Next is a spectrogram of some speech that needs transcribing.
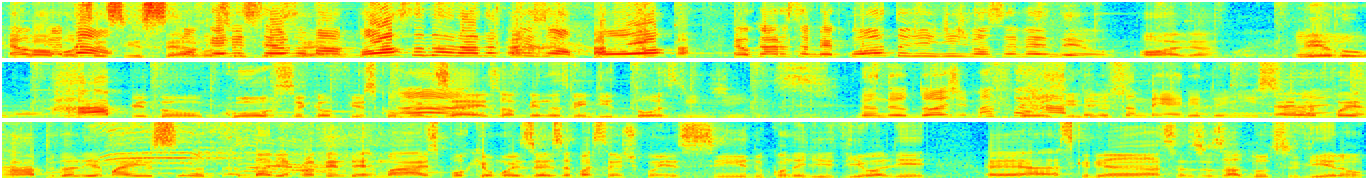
Eu ser sincero, porque ele saiu numa bosta danada com isopor. Eu quero saber quantos dindins você vendeu. Olha, pelo hum. rápido curso que eu fiz com o ah. Moisés, eu apenas vendi dois dindins. Vendeu dois, mas foi dois rápido também ali do início, é, né? foi rápido ali, mas daria para vender mais, porque o Moisés é bastante conhecido. Quando ele viu ali, é, as crianças, os adultos viram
